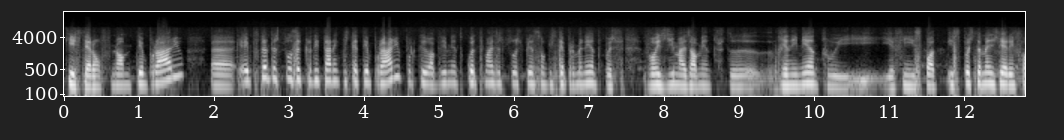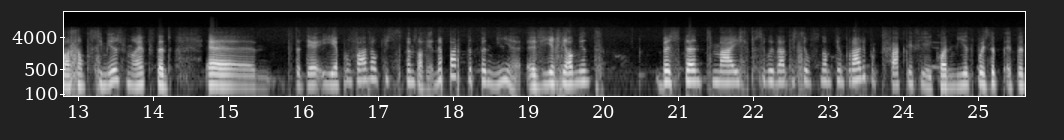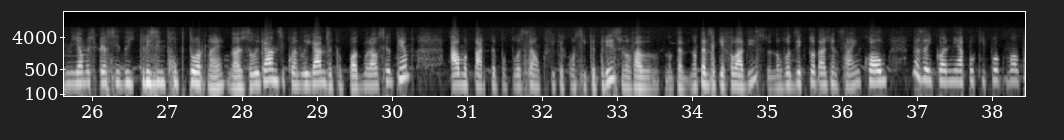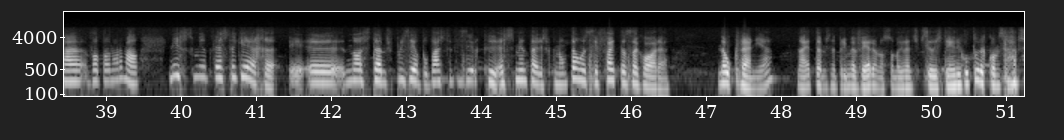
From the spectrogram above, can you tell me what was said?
que isto era um fenómeno temporário, Uh, é importante as pessoas acreditarem que isto é temporário, porque, obviamente, quanto mais as pessoas pensam que isto é permanente, depois vão exigir mais aumentos de, rendimento e, e, enfim, isso, pode, isso depois também gera inflação por si mesmo, não é? Portanto, uh, portanto é, e é provável que isto, vamos lá ver, na parte da pandemia havia realmente bastante mais possibilidade de ser um fenómeno temporário, porque de facto, enfim, a economia depois da pandemia é uma espécie de crise interruptor, não é? Nós desligamos e quando ligamos aquilo pode demorar o seu tempo, há uma parte da população que fica com cicatrizes, não, vale, não, não, estamos aqui a falar disso, não vou dizer que toda a gente sai em colmo, mas a economia a pouco e pouco volta, a, volta ao normal. Neste momento desta guerra, eh, eh, nós estamos, por exemplo, basta dizer que as sementeiras que não estão a ser feitas agora na Ucrânia, é? estamos na primavera, eu não sou uma grande especialista em agricultura, como sabes,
